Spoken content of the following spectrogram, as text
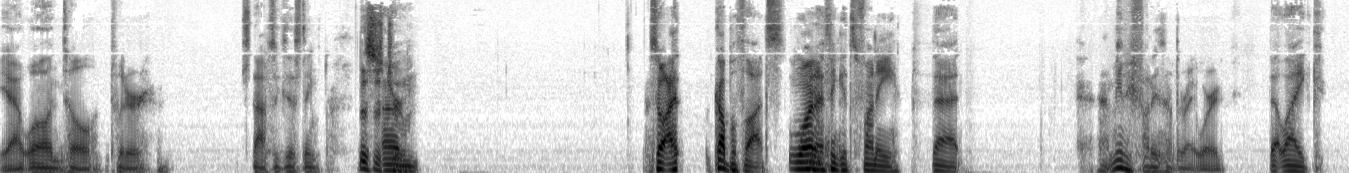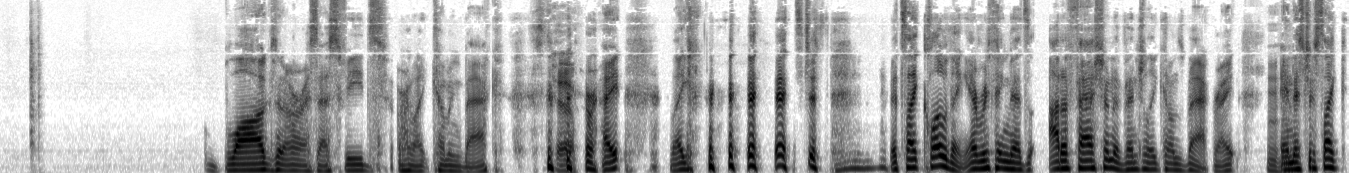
Yeah, well, until Twitter stops existing. This is true. Um, so I a couple thoughts. One, I Mhm. think it's funny that maybe funny is not the right word. That like blogs and RSS feeds are like coming back. Yeah. right? Like it's just it's like clothing. Everything that's out of fashion eventually comes back, right? Mhm. And it's just like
